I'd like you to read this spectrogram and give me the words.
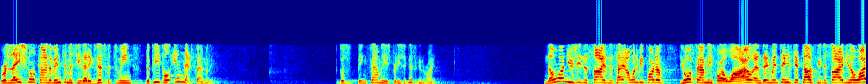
relational kind of intimacy that exists between the people in that family. Because being family is pretty significant, right? No one usually decides, hey, I want to be part of your family for a while, and then when things get tough, you decide, you know what?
